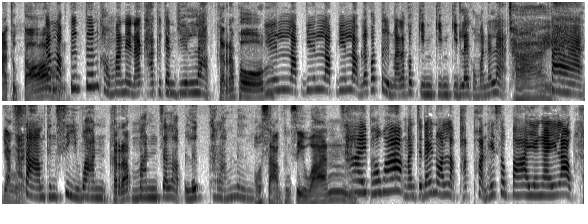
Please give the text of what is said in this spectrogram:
อะถูกต้องการหลับตื้นๆของมันเนี่ยนะคะ คือการยืนหลับครับผมยืนหลับยืนหลับยืนหลับแล้วก็ตื่นมาแล้วก็กินกินกินอะไรของมันนั่นแหละ ใช่ แต่ยังไงสามถึงสี่วันครับมันจะหลับลึกครั้งหนึ่งโอ้สามถึงสี่วัน ใช่เพราะว่ามันจะได้นอนหลับพักผ่อนให้สบายยังไงเล่าค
